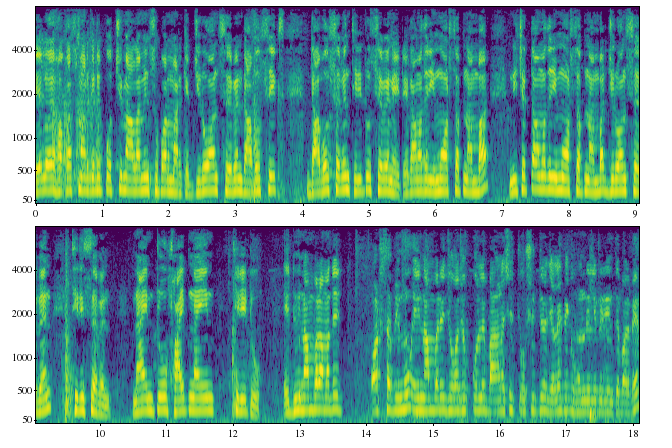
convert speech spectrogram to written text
রেলওয়ে হকাস মার্কেটের পশ্চিমে Alamin super market, zero one seven double six double seven three two seven eight. এটা আমাদের ইমো হোয়াটসঅ্যাপ নাম্বার। নিচেরটা আমাদের imo WhatsApp number, zero one seven three seven nine two five nine three two. এই দুই নাম্বার আমাদের হোয়াটসঅ্যাপ ইমো এই নাম্বারে যোগাযোগ করলে বাংলাদেশের চৌষট্টিটা জেলায় থেকে হোম ডেলিভারি নিতে পারবেন।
